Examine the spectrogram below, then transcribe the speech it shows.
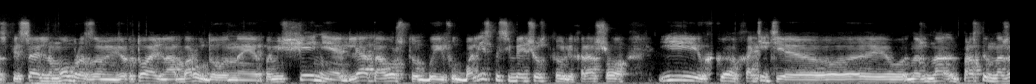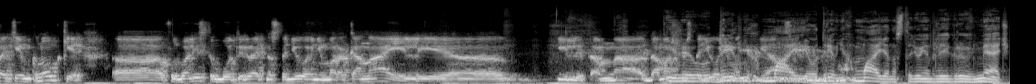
специальным образом виртуально оборудованные помещения для того, чтобы чтобы и футболисты себя чувствовали хорошо, и хотите э, простым нажатием кнопки э, футболисты будут играть на стадионе Маракана или э, или там на домашнем или стадионе. у древних майя, у древних майя на стадионе для игры в мяч.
